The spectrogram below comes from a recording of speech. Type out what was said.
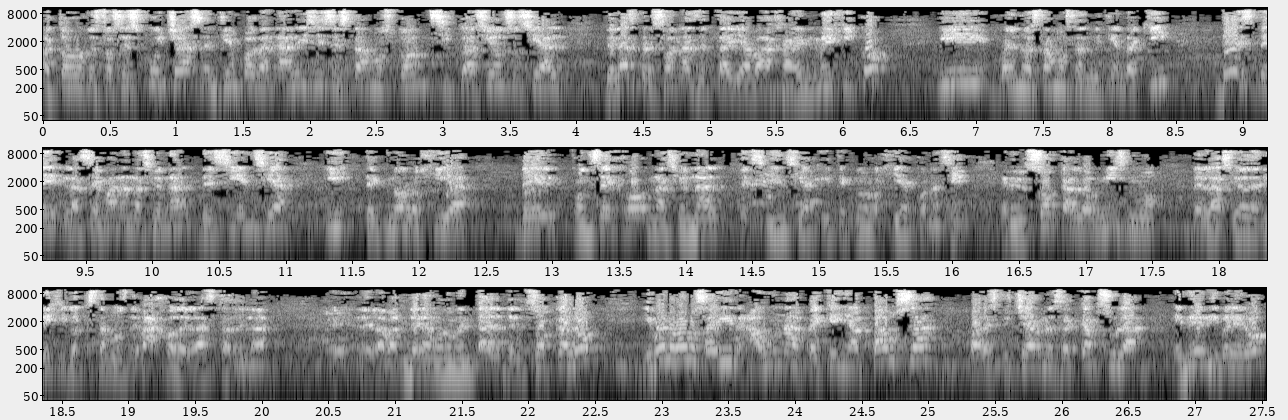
a todos nuestros escuchas, en tiempo de análisis estamos con situación social de las personas de talla baja en México y bueno, estamos transmitiendo aquí desde la Semana Nacional de Ciencia y Tecnología del Consejo Nacional de Ciencia y Tecnología CONACYT, en el Zócalo mismo de la Ciudad de México, aquí estamos debajo del asta de la eh, de la bandera monumental del Zócalo. Y bueno, vamos a ir a una pequeña pausa para escuchar nuestra cápsula en el librero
